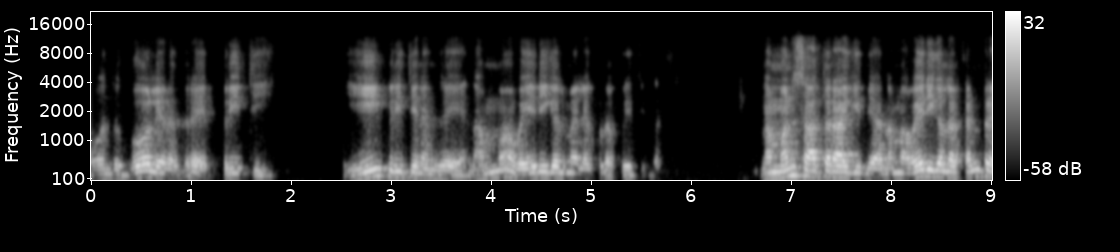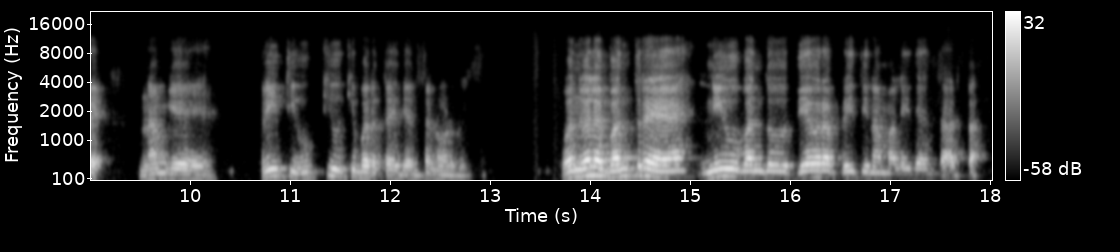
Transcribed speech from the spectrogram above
ಒಂದು ಗೋಲ್ ಏನಂದ್ರೆ ಪ್ರೀತಿ. ಈ ಪ್ರೀತಿ ಏನಂದ್ರೆ ನಮ್ಮ ವೈರಿಗಳ ಮೇಲೆ ಕೂಡ ಪ್ರೀತಿ ಬರ್ತದೆ ನಮ್ಮ ಮನಸ್ಸು ಆತರ ಆಗಿದ್ಯಾ? ನಮ್ಮ ವೈರಿಗೆಲ್ಲ ಕಂಡ್ರೆ ನಮ್ಗೆ ಪ್ರೀತಿ ಉಕ್ಕಿ ಉಕ್ಕಿ ಬರುತ್ತಾ ಇದೆ ಅಂತ ನೋಡ್ಬೇಕು. ಒಂದ್ ವೇಳೆ ಬಂತ್ರೆ ನೀವು ಬಂದು ದೇವರ ಪ್ರೀತಿ ನಮ್ಮಲ್ಲಿ ಇದೆ ಅಂತ ಅರ್ಥ.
